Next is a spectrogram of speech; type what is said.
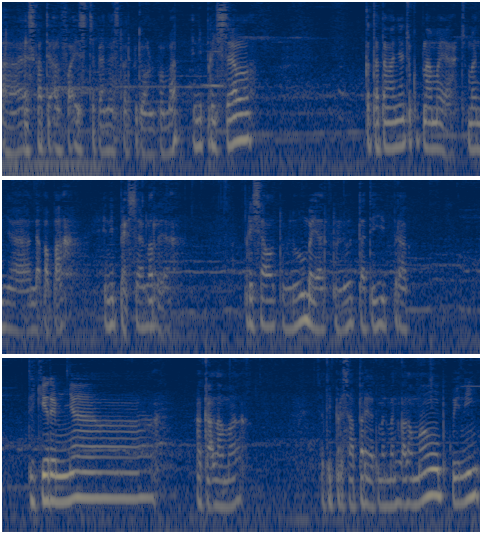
uh, SKT Alpha S CPNS 2024. Ini pre-sale kedatangannya cukup lama ya, cuman ya enggak apa-apa. Ini best seller ya. Pre-sale dulu, bayar dulu. Tadi berat dikirimnya agak lama. Jadi bersabar ya teman-teman kalau mau buku ini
